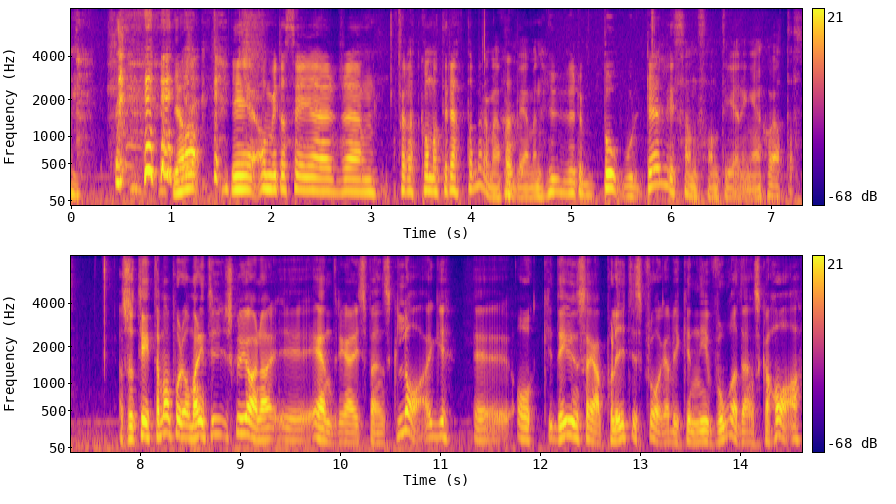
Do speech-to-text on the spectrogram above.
Ja, eh, om vi då säger eh, för att komma till rätta med de här problemen, hur borde licenshanteringen skötas? Alltså tittar man på det, om man inte skulle göra några eh, ändringar i svensk lag eh, och det är ju en sån här politisk fråga vilken nivå den ska ha.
